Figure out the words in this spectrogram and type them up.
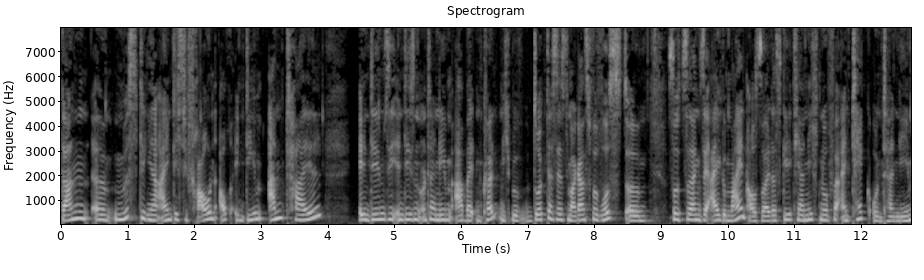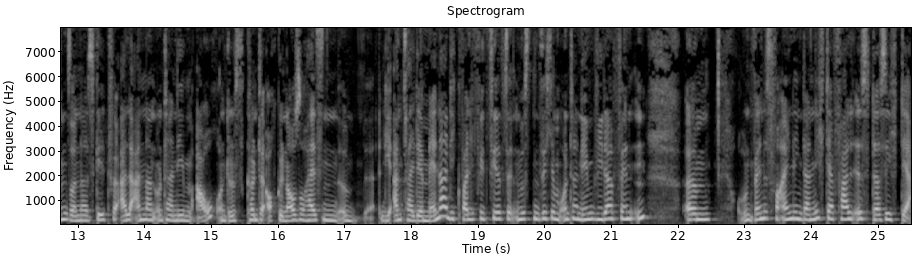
dann äh, müssten ja eigentlich die Frauen auch in dem Anteil in dem sie in diesen Unternehmen arbeiten könnten. Ich drücke das jetzt mal ganz bewusst äh, sozusagen sehr allgemein aus, weil das gilt ja nicht nur für ein Tech-Unternehmen, sondern es gilt für alle anderen Unternehmen auch. Und das könnte auch genauso heißen, äh, die Anzahl der Männer, die qualifiziert sind, müssten sich im Unternehmen wiederfinden. Ähm, und wenn es vor allen Dingen dann nicht der Fall ist, dass sich der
